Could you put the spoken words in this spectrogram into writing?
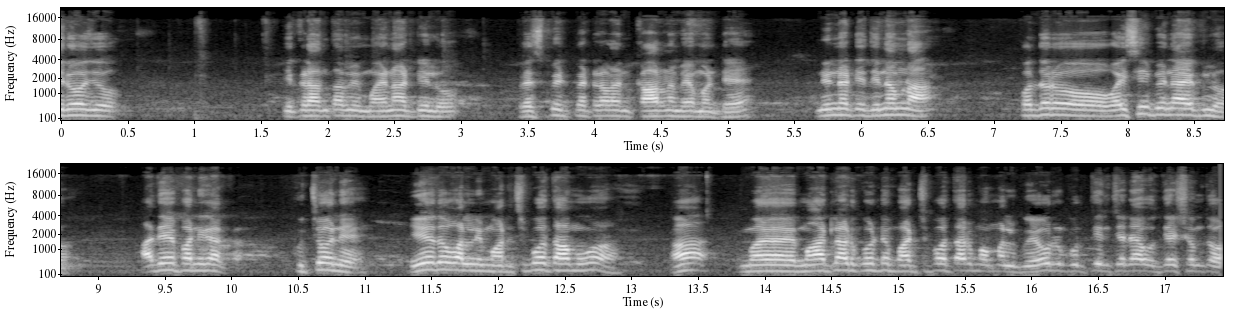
ఈరోజు ఇక్కడంతా మీ మైనార్టీలు ప్రెస్ మీట్ పెట్టడానికి కారణం ఏమంటే నిన్నటి దినంన కొందరు వైసీపీ నాయకులు అదే పనిగా కూర్చొని ఏదో వాళ్ళని మర్చిపోతాము మాట్లాడుకుంటే మర్చిపోతారు మమ్మల్ని ఎవరు గుర్తించనే ఉద్దేశంతో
